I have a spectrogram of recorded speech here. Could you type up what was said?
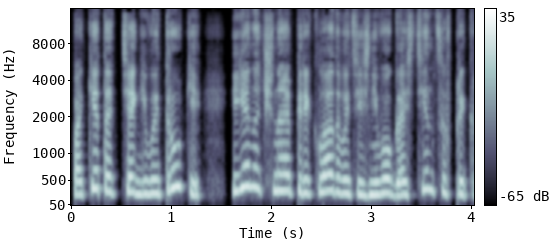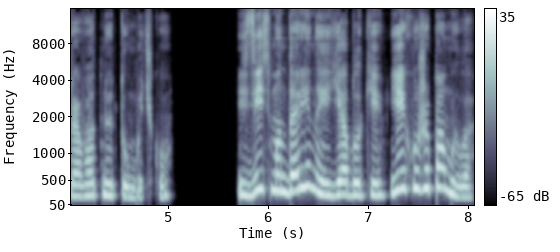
Пакет оттягивает руки, и я начинаю перекладывать из него гостинцы в прикроватную тумбочку. Здесь мандарины и яблоки, я их уже помыла.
